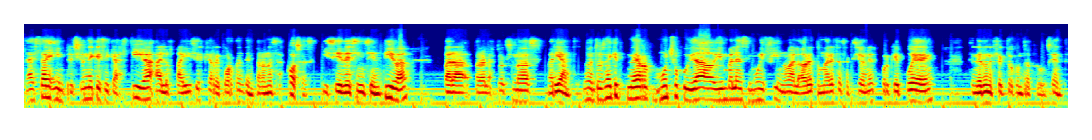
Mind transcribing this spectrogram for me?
da esa impresión de que se castiga a los países que reportan temprano esas cosas y se desincentiva para, para las próximas variantes. ¿no? Entonces hay que tener mucho cuidado y un balance muy fino a la hora de tomar estas acciones porque pueden tener un efecto contraproducente.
